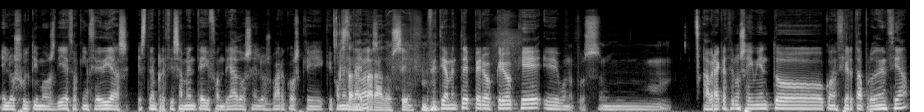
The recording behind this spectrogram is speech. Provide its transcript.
en los últimos 10 o 15 días estén precisamente ahí fondeados en los barcos que, que comentabas. Están ahí parados, sí. Efectivamente, pero creo que, eh, bueno, pues... Mm, habrá que hacer un seguimiento con cierta prudencia.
